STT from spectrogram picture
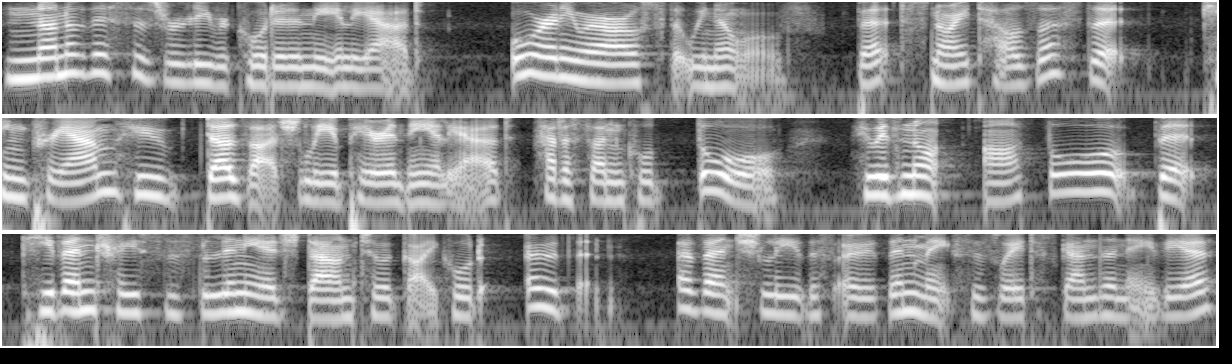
None of this is really recorded in the Iliad or anywhere else that we know of. But Snorri tells us that King Priam, who does actually appear in the Iliad, had a son called Thor, who is not our Thor, but he then traces the lineage down to a guy called Odin. Eventually, this Odin makes his way to Scandinavia,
